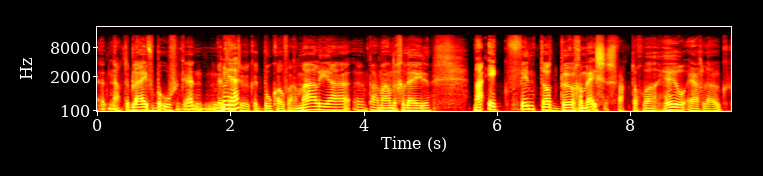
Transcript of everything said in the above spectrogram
eh, nou, te blijven beoefenen. Met Ja. natuurlijk het boek over Amalia eh, een paar maanden geleden. Maar ik vind dat burgemeestersvak toch wel heel erg leuk.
